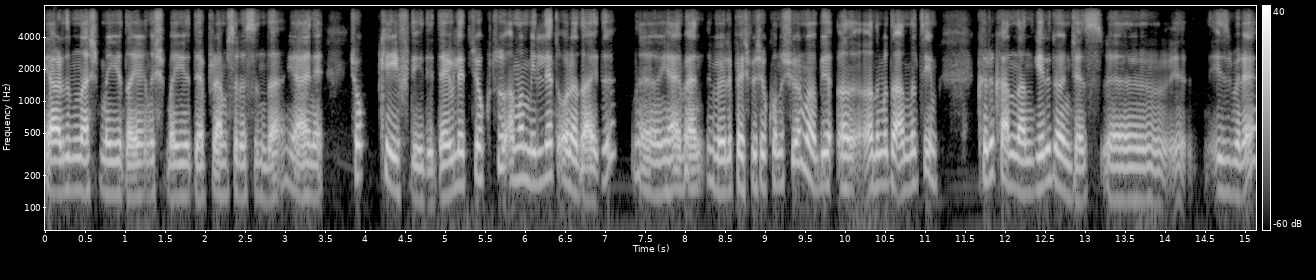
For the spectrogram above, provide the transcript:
yardımlaşmayı, dayanışmayı deprem sırasında. Yani çok keyifliydi. Devlet yoktu ama millet oradaydı. Ee, yani ben böyle peş peşe konuşuyorum ama bir anımı da anlatayım. Kırıkhan'dan geri döneceğiz e, İzmir'e.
